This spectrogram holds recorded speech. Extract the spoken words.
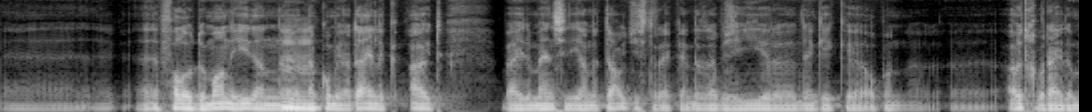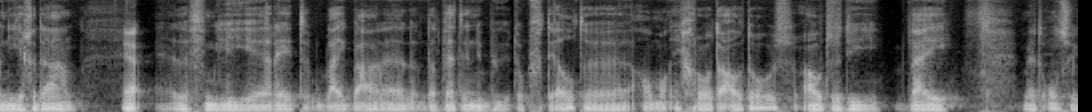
Eh, eh, follow the money, dan, eh, Mhm. dan kom je uiteindelijk uit bij de mensen die aan de touwtjes trekken. En dat hebben ze hier, denk ik, op een uitgebreide manier gedaan. Ja. De familie reed blijkbaar, dat werd in de buurt ook verteld, allemaal in grote auto's. Auto's die wij met onze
